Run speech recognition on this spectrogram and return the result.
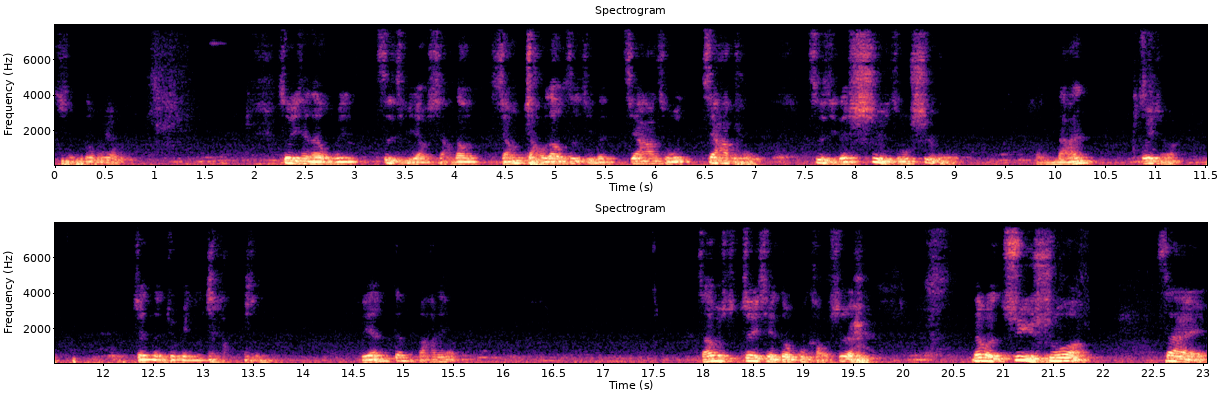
什么都没有。所以现在我们自己要想到想找到自己的家族家谱，自己的氏族氏谱很难，为什么？真的就给你铲平，连根拔掉。咱们这些都不考试。那么据说，在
